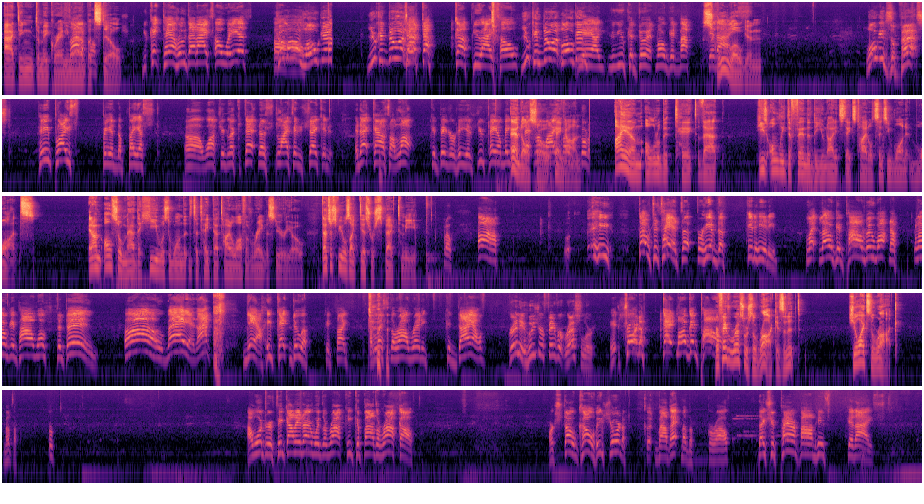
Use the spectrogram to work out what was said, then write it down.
acting to make Granny Son mad, of a- but still. You can't tell who that asshole is? Come Oh, on, Logan. You can do it. Shut the fuck up, you asshole. You can do it, Logan. Yeah, you, you can do it, Logan. My Screw. Logan. Logan's the best. He plays being the best. Uh, watch him. Look at that. There's life and shaking it. And that guy's a lot bigger than he is. You tell me. And also, hang on. Gonna... I am a little bit ticked that he's only defended the United States title since he won it once. And I'm also mad that he was the one that, to take that title off of Rey Mysterio. That just feels like disrespect to me. Ah, he throws his hands up for him to get hit him. Let Logan Paul do what the Logan Paul wants to do. Oh man, I yeah, he can't do a fucking thing unless they're already fucking down. Granny, who's your favorite wrestler? It's sort of ain't Logan Paul. Her favorite wrestler's The Rock, isn't it? She likes The Rock. Mother. I wonder if he got in there with the rock, he could buy the rock off. Or Stone Cold, he sure to couldn't buy that motherfucker off. They should power bomb his fucking ass.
